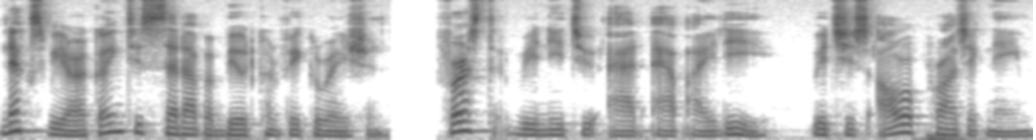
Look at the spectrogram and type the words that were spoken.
Next, we are going to set up a build configuration. First, we need to add app ID, which is our project name.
